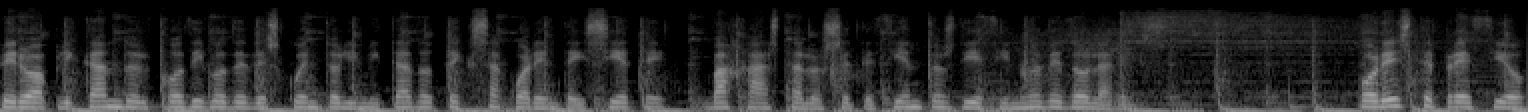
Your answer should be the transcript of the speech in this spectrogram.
pero aplicando el código de descuento limitado TEXA47, baja hasta los 719 dólares. Por este precio,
